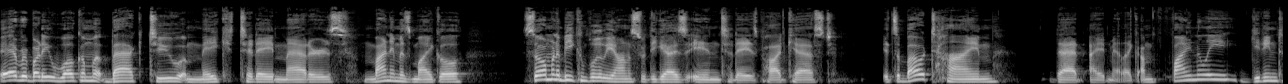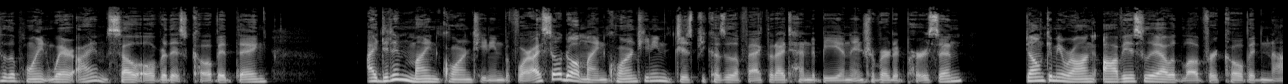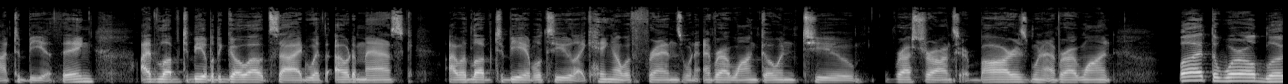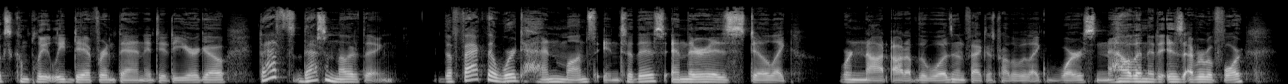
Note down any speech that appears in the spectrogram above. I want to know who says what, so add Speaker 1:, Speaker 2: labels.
Speaker 1: Hey, everybody, welcome back to Make Today Matters. My name is Michael. So, I'm going to be completely honest with you guys in today's podcast. It's about time that I admit, like, I'm finally getting to the point where I am so over this COVID thing. I didn't mind quarantining before. I still don't mind quarantining just because of the fact that I tend to be an introverted person. Don't get me wrong, obviously, I would love for COVID not to be a thing. I'd love to be able to go outside without a mask. I would love to be able to like hang out with friends whenever I want, go into restaurants or bars whenever I want. But the world looks completely different than it did a year ago. That's that's another thing. The fact that we're 10 months into this and there is still like we're not out of the woods. In fact, it's probably like worse now than it is ever before.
